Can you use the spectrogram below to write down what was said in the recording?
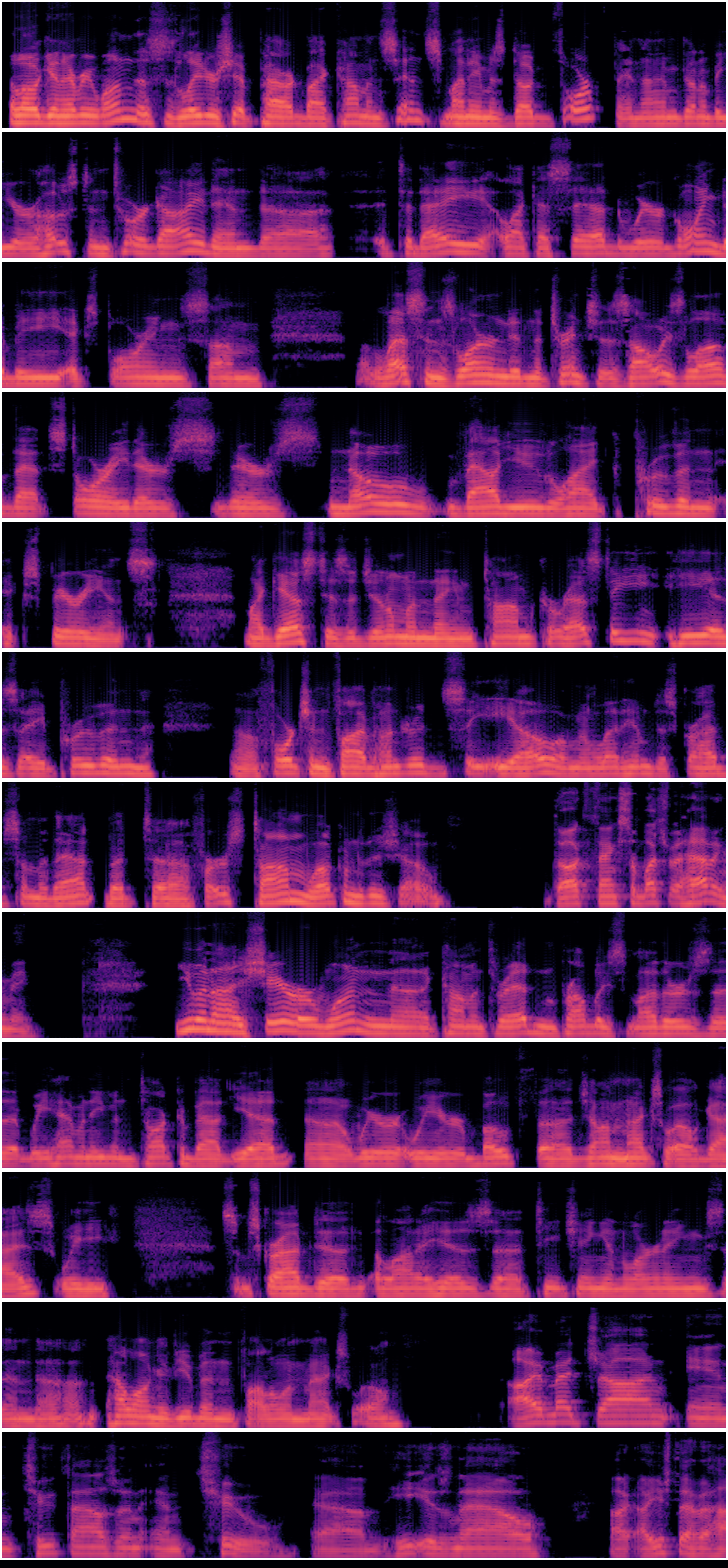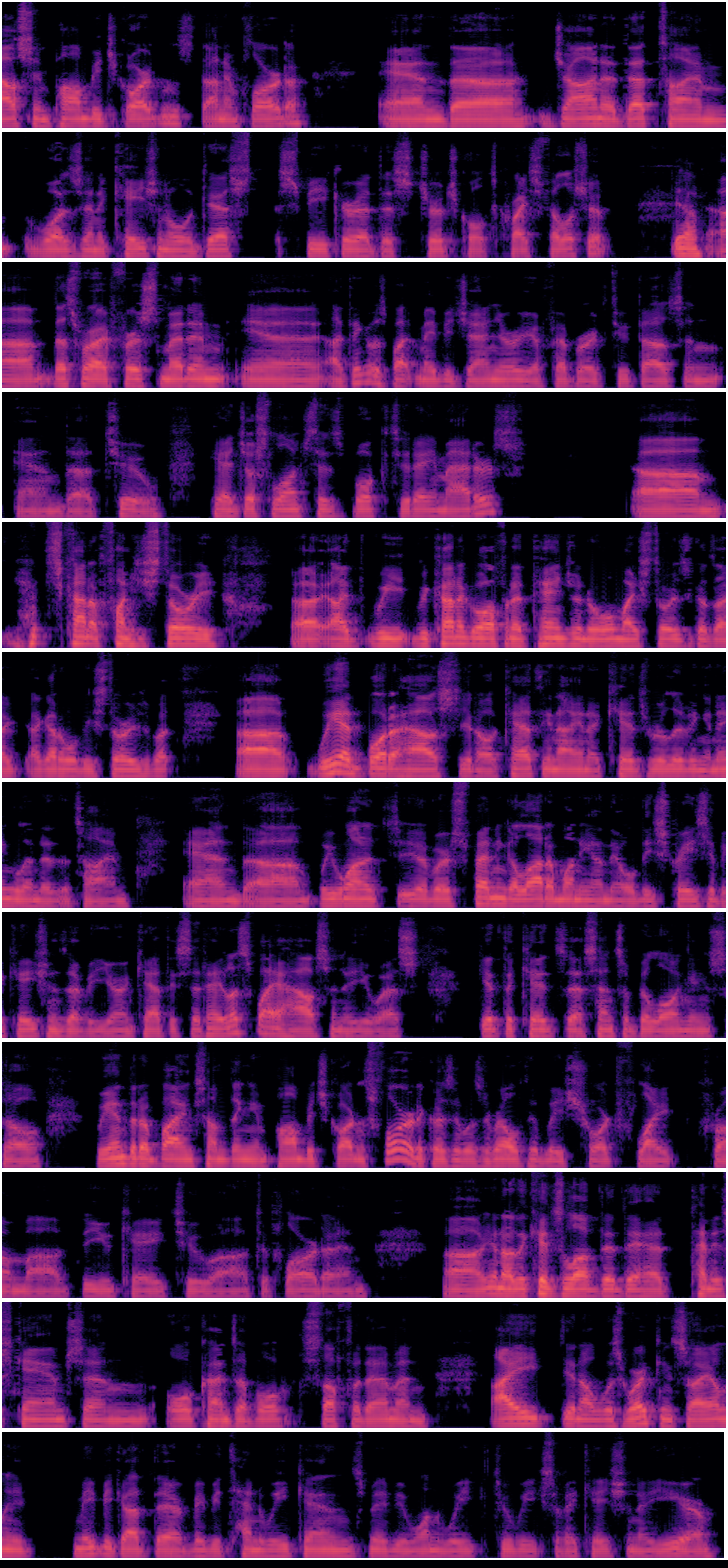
Hello again, everyone. This is Leadership Powered by Common Sense. My name is Doug Thorpe, and I'm going to be your host and tour guide. And uh, today, like I said, we're going to be exploring some lessons learned in the trenches. I always love that story. There's there's no value like proven experience. My guest is a gentleman named Tom Kereszti. He is a proven uh, Fortune 500 CEO. I'm going to let him describe some of that. But uh, first, Tom, welcome to the show. Doug, thanks so much for having me. You and I share one uh, common thread, and probably some others that we haven't even talked about yet. Uh, we're we're both uh, John Maxwell guys. We subscribe to a lot of his uh, teaching and learnings. And how long have you been following Maxwell? I met John in 2002. Um, he is now, I, I, used to have a house in Palm Beach Gardens down in Florida. And uh, John at that time was an occasional guest speaker at this church called Christ Fellowship. Yeah. Um, that's where I first met him. In, I think it was about maybe January or February of 2002. He had just launched his book, Today Matters. Um, it's kind of funny story uh, I we we kind of go off on a tangent to all my stories because I, I got all these stories. But uh, we had bought a house. You know, Kathy and I and our kids were living in England at the time, and uh, we wanted to. You know, we are spending a lot of money on the, all these crazy vacations every year. And Kathy said, "Hey, let's buy a house in the U.S. Give the kids a sense of belonging." So we ended up buying something in Palm Beach Gardens, Florida, because it was a relatively short flight from uh, the UK to uh, to Florida, and uh, you know, the kids loved it. They had tennis camps and all kinds of stuff for them. And I, you know, was working, so I only maybe got there maybe ten weekends, maybe one week, two weeks of vacation a year.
